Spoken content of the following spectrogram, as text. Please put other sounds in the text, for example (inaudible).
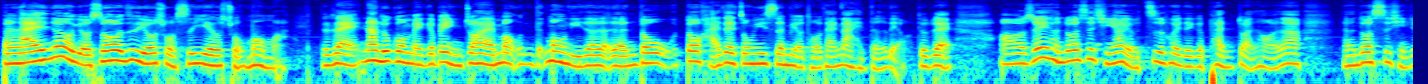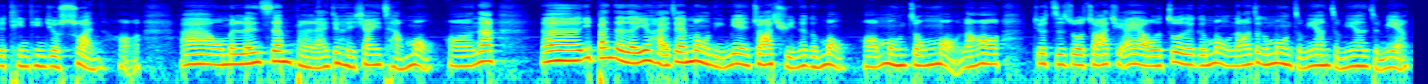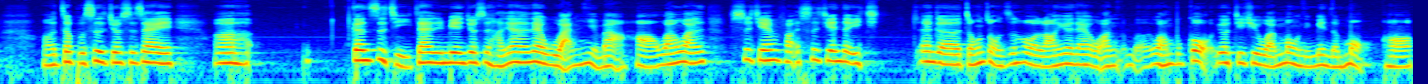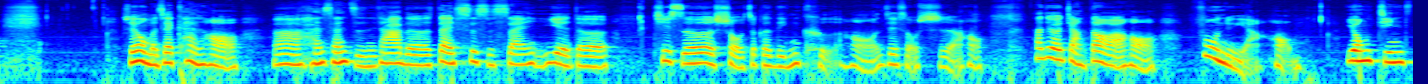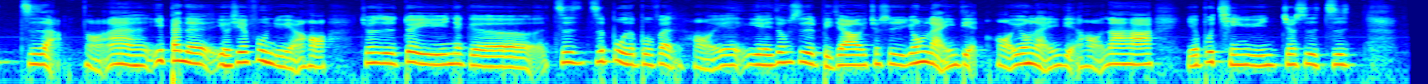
本来那有时候日有所思夜有所梦嘛，对不对？那如果每个被你抓来梦梦里的人都都还在中阴身没有投胎，那还得了，对不对？啊，所以很多事情要有智慧的一个判断哈。那很多事情就听听就算了哈。啊，我们人生本来就很像一场梦哦。那，呃，一般的人又还在梦里面抓取那个梦哦，梦中梦，然后就执着抓取。哎呀，我做了个梦，然后这个梦怎么样？怎么样？怎么样？哦，这不是就是在呃，跟自己在那边就是好像在玩，有没有？哈，玩玩世间法世间的一那个种种之后，然后又在玩玩不够，又继续玩梦里面的梦哦。所以我们在看哈。呃，韩三子他的在四十三页的七十二首这个林可哈这首诗啊哈，他就有讲到啊哈，妇女啊哈，拥金织啊，好啊，一般的有些妇女啊哈，就是对于那个织织布的部分哈，也也都是比较就是慵懒一点哈，慵懒一点哈，那他也不勤于就是织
